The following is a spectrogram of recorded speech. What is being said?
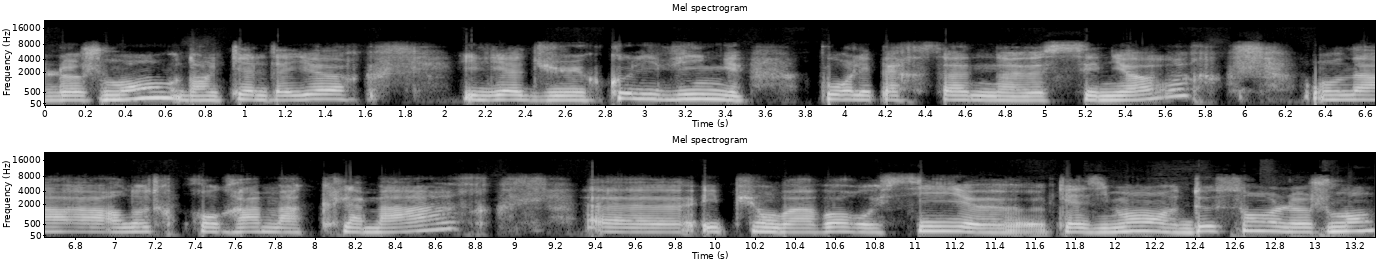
logements, dans lequel d'ailleurs il y a du co-living pour les personnes seniors. On a un autre programme à Clamart, et puis on va avoir aussi quasiment 200 logements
